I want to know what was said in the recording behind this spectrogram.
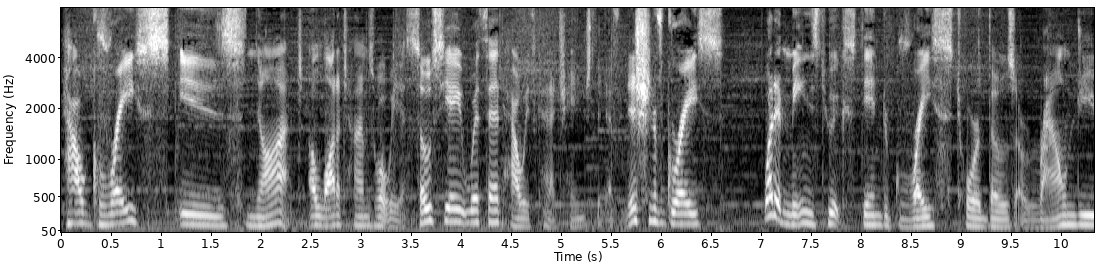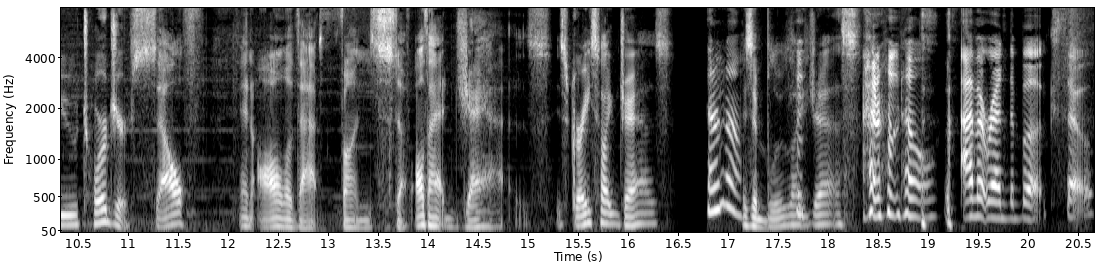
how grace is not a lot of times what we associate with it, how we've kind of changed the definition of grace, what it means to extend grace toward those around you, toward yourself, and all of that fun stuff, all that jazz. Is grace like jazz? I don't know. Is it blue like jazz? I don't know. I haven't read the book, so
